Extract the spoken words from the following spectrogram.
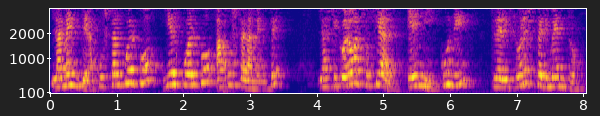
La mente ajusta al cuerpo y el cuerpo ajusta la mente. La psicóloga social Amy Cuddy realizó un experimento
